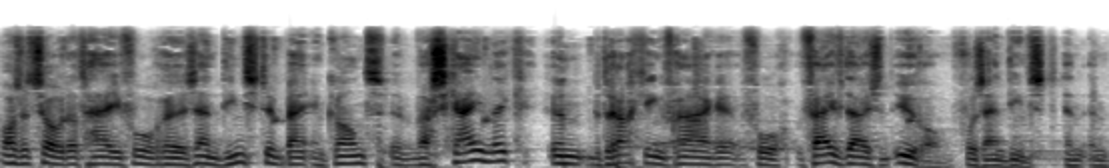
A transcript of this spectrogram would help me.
was het zo dat hij voor uh, zijn diensten bij een klant uh, waarschijnlijk een bedrag ging vragen voor 5000 euro voor zijn dienst. En een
